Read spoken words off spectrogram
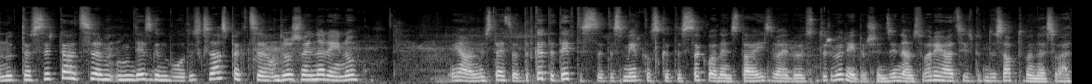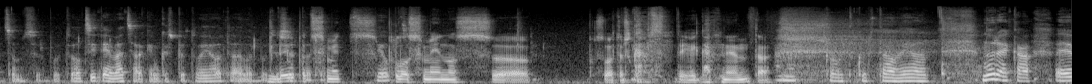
nu, tas ir tāds um, diezgan būtisks aspekts un droši vien arī. Nu, Jā, jūs teicāt, bet kad tad ir tas, tas mirklis, kad tas sakodiens tā izveidojas? Tur arī droši vien zināmas variācijas, bet tas aptuvenais vecums varbūt vēl citiem vecākiem, kas par to jautā. 12, 12, plus mīnus. Uh, pusotrs gads, divi gadi. Nu, tā. Nu, kaut kur tā, jā. Nu, re, kā, e,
